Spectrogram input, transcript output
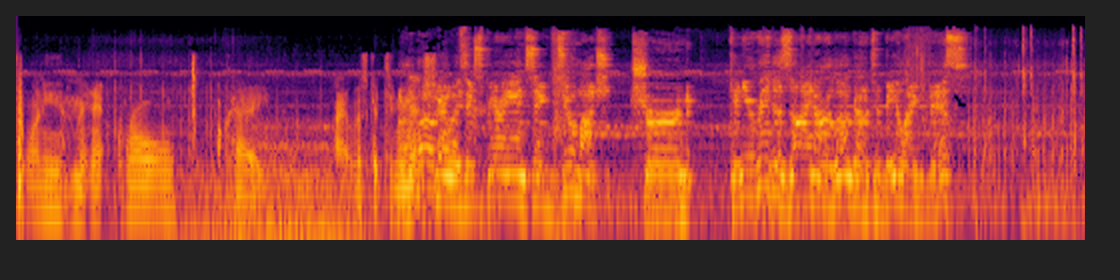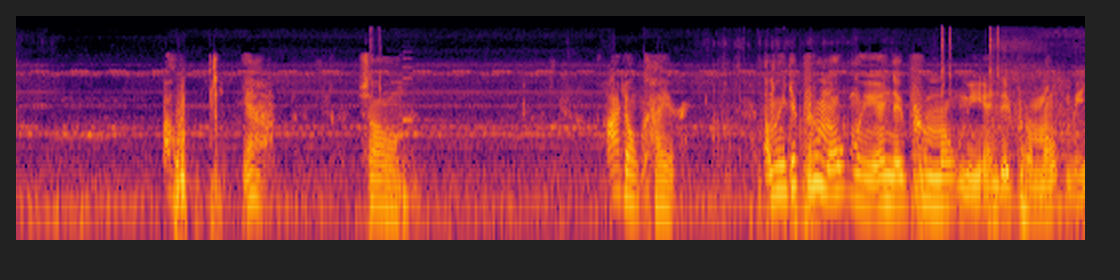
20 minute roll. Okay. Alright, let's get to the Our next. logo is experiencing too much churn. Can you redesign our logo to be like this? Oh, yeah. So, I don't care. I mean, they promote me and they promote me and they promote me,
